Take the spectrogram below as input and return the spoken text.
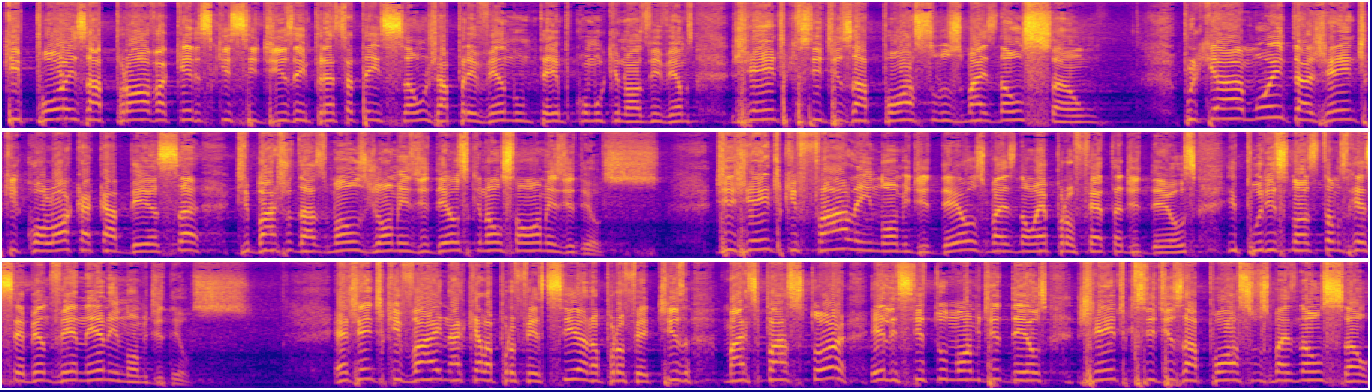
que pôs à prova aqueles que se dizem, preste atenção, já prevendo um tempo como que nós vivemos, gente que se diz apóstolos, mas não são. Porque há muita gente que coloca a cabeça debaixo das mãos de homens de Deus que não são homens de Deus. de gente que fala em nome de Deus, mas não é profeta de Deus, e por isso nós estamos recebendo veneno em nome de Deus. É gente que vai naquela profecia, na profetiza, mas pastor, ele cita o nome de Deus. Gente que se diz apóstolos, mas não são.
